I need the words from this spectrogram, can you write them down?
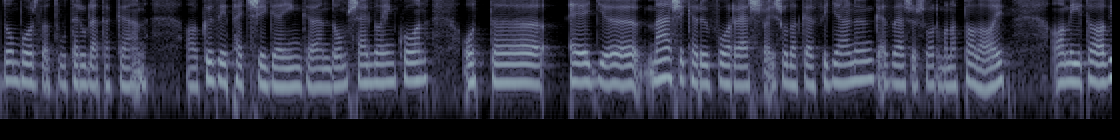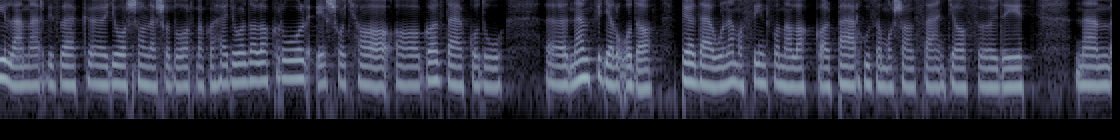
domborzatú területeken, a középhegységeinken, domságainkon, ott egy másik erőforrásra is oda kell figyelnünk, ez elsősorban a talaj, amit a villámárvizek gyorsan lesodornak a hegyoldalakról, és hogyha a gazdálkodó nem figyel oda, például nem a szintvonalakkal párhuzamosan szántja a földét, nem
